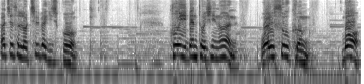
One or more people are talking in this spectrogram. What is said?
파치슬로 729 구. 이벤트 시는 월수금. 뭐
